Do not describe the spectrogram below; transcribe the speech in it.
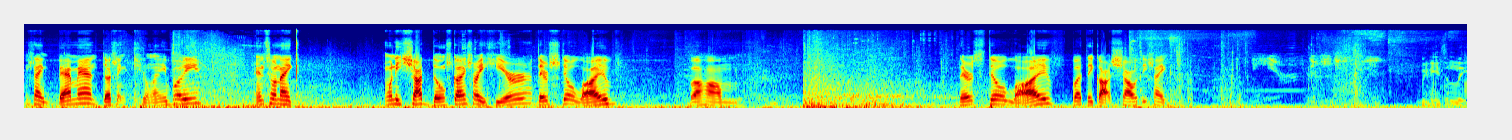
It's like Batman doesn't kill anybody, and so like when he shot those guys right here, they're still alive, but um, they're still alive, but they got shot with these like. We need to leave.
